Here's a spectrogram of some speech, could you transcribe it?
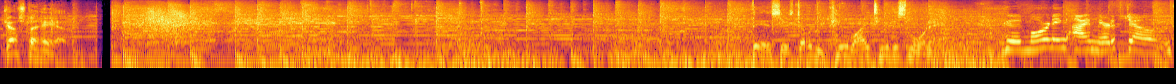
Just ahead. This is WKYT This Morning. Good morning. I'm Meredith Jones.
